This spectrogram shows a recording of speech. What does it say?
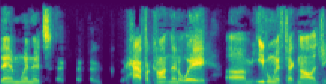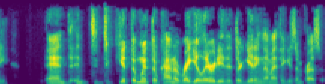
than when it's half a continent away um, even with technology. And, and to, to get them with the kind of regularity that they're getting them, I think is impressive.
